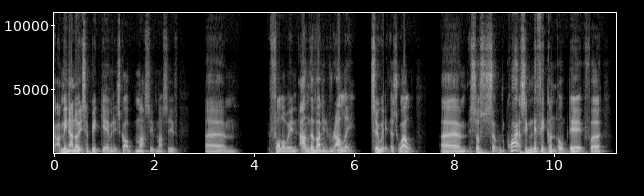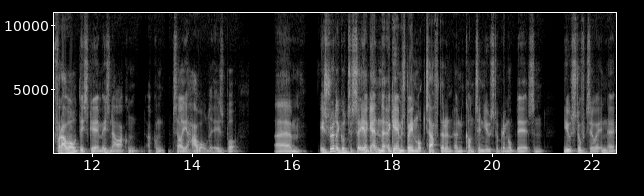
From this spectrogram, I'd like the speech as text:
I mean, I know it's a big game and it's got a massive, massive um, following, and they've added rally to it as well. Um, so, so quite a significant update for for how old this game is now. I couldn't I couldn't tell you how old it is, but um, it's really good to see again that a game's being looked after and, and continues to bring updates and new stuff to it, isn't it?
